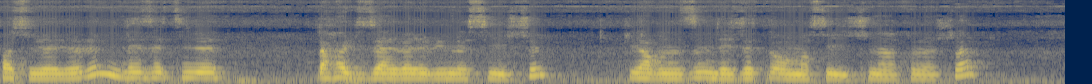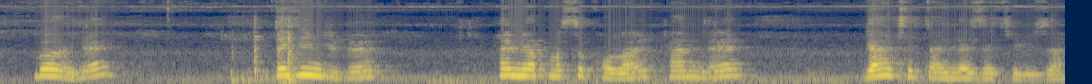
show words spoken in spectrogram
fasulyelerin lezzetini daha güzel verebilmesi için pilavınızın lezzetli olması için arkadaşlar böyle dediğim gibi hem yapması kolay hem de gerçekten lezzeti güzel.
